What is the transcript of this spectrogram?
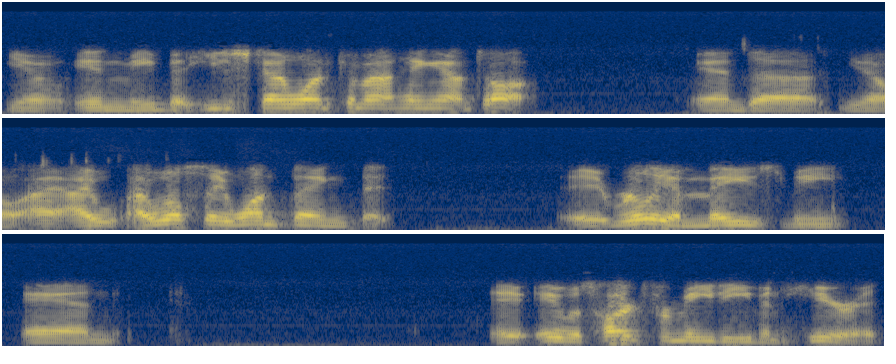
you know, in me, but he just kind of wanted to come out and hang out and talk. And uh, you know, I, I I will say one thing that it really amazed me, and it, it was hard for me to even hear it.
